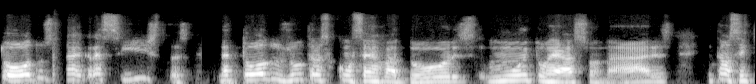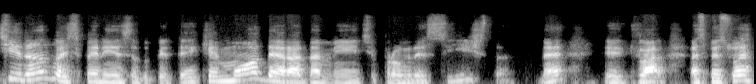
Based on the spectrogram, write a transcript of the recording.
todos regressistas, né? todos ultraconservadores, muito reacionários. Então, assim, tirando a experiência do PT, que é moderadamente progressista, né? E, claro, as pessoas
